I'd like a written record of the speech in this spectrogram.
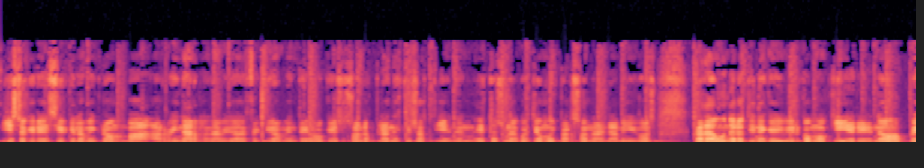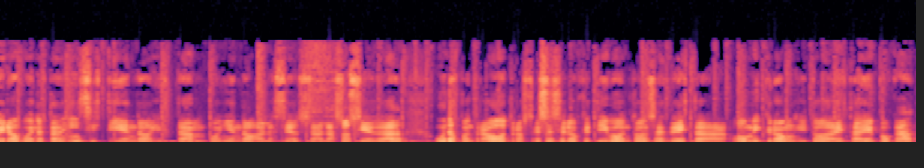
y eso quiere decir que la Omicron va a arruinar la Navidad efectivamente o que esos son los planes que ellos tienen. Esto es una cuestión muy personal, amigos. Cada uno lo tiene que vivir como quiere, ¿no? Pero bueno, están insistiendo y están poniendo a la, a la sociedad unos contra otros. Ese es el objetivo entonces de esta Omicron y toda esta época.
